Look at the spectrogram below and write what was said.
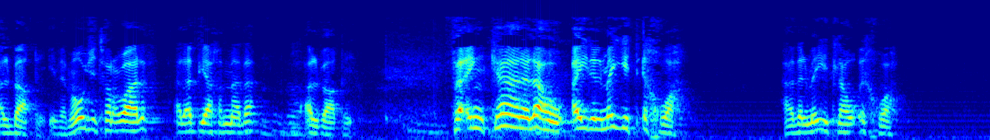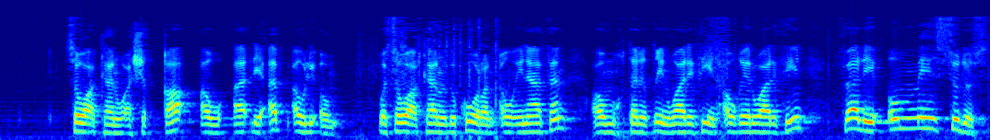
الباقي. إذا ما وجد فرع وارث الأب يأخذ ماذا؟ الباقي. فإن كان له أي للميت إخوة هذا الميت له إخوة سواء كانوا أشقاء أو لأب أو لأم وسواء كانوا ذكورا أو إناثا أو مختلطين وارثين أو غير وارثين فلأمه السدس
